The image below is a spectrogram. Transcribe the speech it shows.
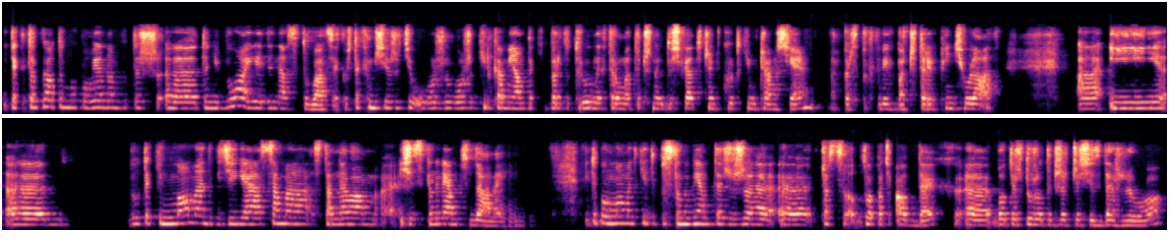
I tak trochę o tym opowiadam, bo też to nie była jedyna sytuacja. Jakoś tak mi się życie ułożyło, że kilka miałam takich bardzo trudnych, traumatycznych doświadczeń w krótkim czasie, w perspektywie chyba 4-5 lat. I był taki moment, gdzie ja sama stanęłam i się zastanawiałam, co dalej. I to był moment, kiedy postanowiłam też, że e, czas złapać oddech, e, bo też dużo tych rzeczy się zdarzyło.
